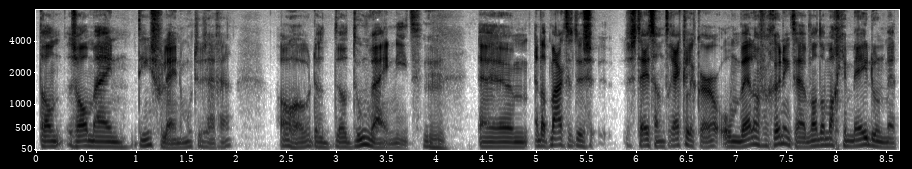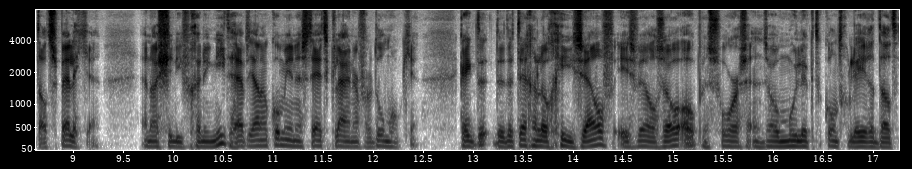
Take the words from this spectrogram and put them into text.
dan zal mijn dienstverlener moeten zeggen, ho dat, dat doen wij niet. Mm. Um, en dat maakt het dus steeds aantrekkelijker om wel een vergunning te hebben, want dan mag je meedoen met dat spelletje. En als je die vergunning niet hebt, ja, dan kom je in een steeds kleiner verdomhoekje. Kijk, de, de, de, technologie zelf is wel zo open source en zo moeilijk te controleren dat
